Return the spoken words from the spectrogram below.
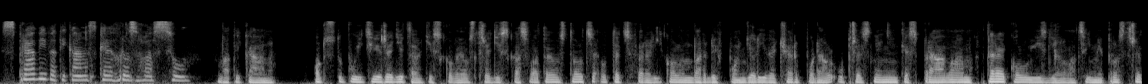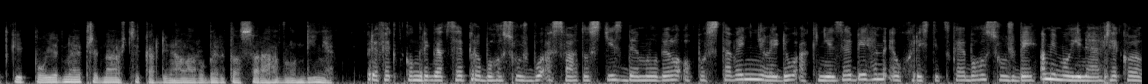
Zprávy vatikánského rozhlasu. Vatikán. Odstupující ředitel tiskového střediska svatého stolce otec Federico Lombardi v pondělí večer podal upřesnění ke zprávám, které kolují sdělovacími prostředky po jedné přednášce kardinála Roberta Saraha v Londýně. Prefekt Kongregace pro bohoslužbu a svátosti zde mluvil o postavení lidu a kněze během eucharistické bohoslužby a mimo jiné řekl,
